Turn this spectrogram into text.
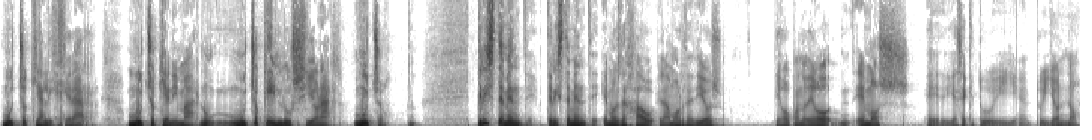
mucho que aligerar, mucho que animar, mucho que ilusionar, mucho. Tristemente, tristemente, hemos dejado el amor de Dios, digo, cuando digo hemos, eh, ya sé que tú y, tú y yo no,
